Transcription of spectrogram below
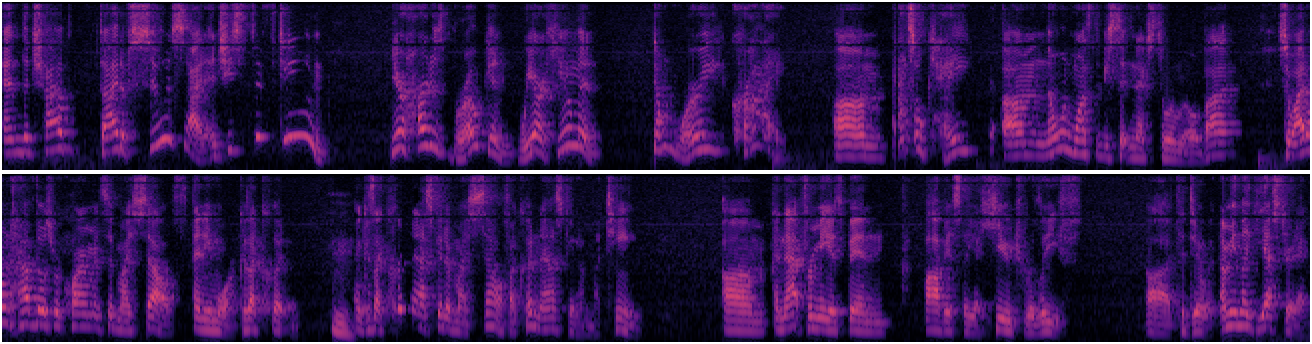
and the child died of suicide and she's 15. Your heart is broken. We are human. Don't worry, cry. Um, that's okay. Um, no one wants to be sitting next to a robot. So I don't have those requirements of myself anymore because I couldn't. Hmm. And because I couldn't ask it of myself, I couldn't ask it of my team. Um, and that for me has been obviously a huge relief uh, to do it. I mean, like yesterday,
